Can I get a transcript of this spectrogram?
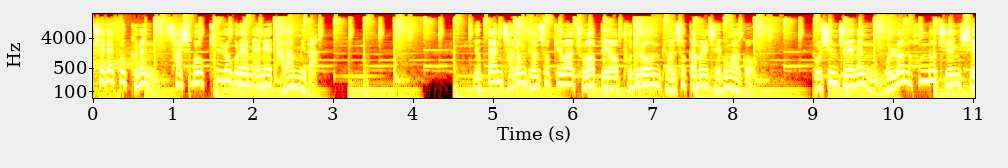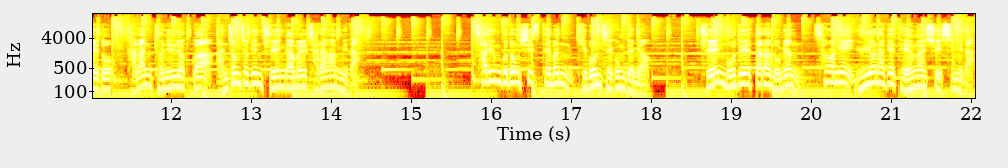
최대 토크는 45kgm에 달합니다. 6단 자동 변속기와 조합되어 부드러운 변속감을 제공하고 도심 주행은 물론 험로 주행 시에도 강한 견인력과 안정적인 주행감을 자랑합니다. 사륜구동 시스템은 기본 제공되며 주행 모드에 따라 놓으면 상황에 유연하게 대응할 수 있습니다.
